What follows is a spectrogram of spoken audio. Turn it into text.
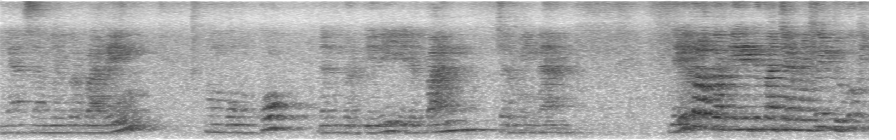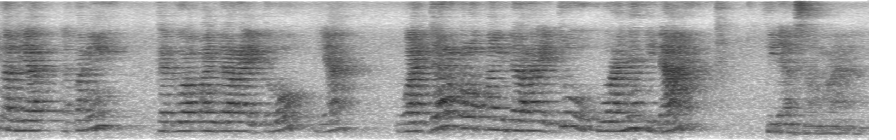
ya sambil berbaring, membungkuk dan berdiri di depan cerminan. Jadi kalau berdiri di depan cermin itu dulu kita lihat apa nih kedua payudara itu, ya wajar kalau payudara itu ukurannya tidak tidak sama,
